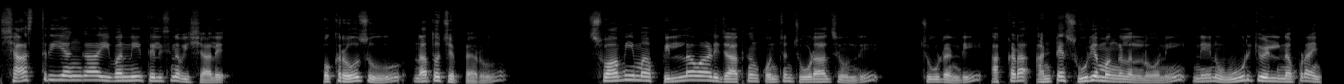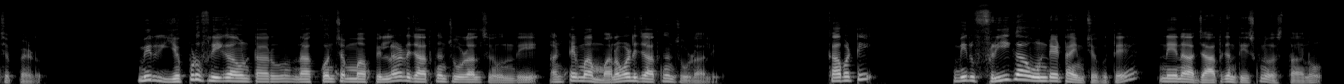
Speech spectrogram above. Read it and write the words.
శాస్త్రీయంగా ఇవన్నీ తెలిసిన విషయాలే. ఒకరోజు నాతో చెప్పారు స్వామి మా పిల్లవాడి జాతకం కొంచెం చూడాల్సి ఉంది. చూడండి అక్కడ అంటే సూర్యమంగళంలోని నేను ఊరికి వెళ్ళినప్పుడు ఆయన చెప్పాడు. మీరు ఎప్పుడు ఫ్రీగా ఉంటారు? నాకు కొంచెం మా పిల్లాడి జాతకం చూడాల్సి ఉంది. అంటే మా మనవడి జాతకం చూడాలి. కాబట్టి మీరు ఫ్రీగా ఉండే టైం చెబితే నేను ఆ జాతకం తీసుకుని వస్తాను.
